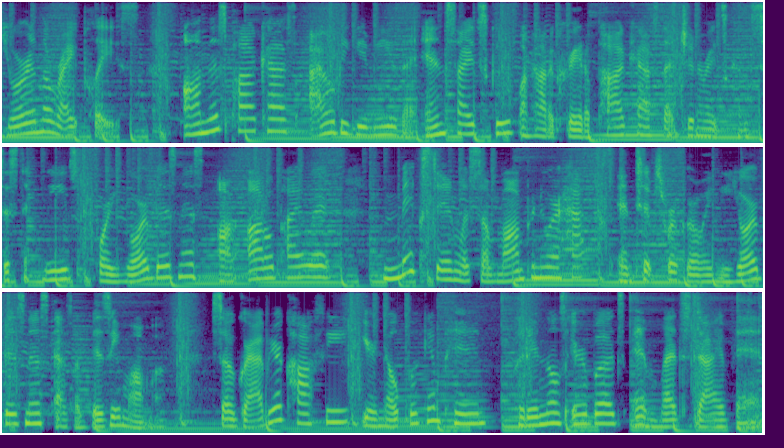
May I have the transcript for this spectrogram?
you're in the right place. On this podcast, I will be giving you the inside scoop on how to create a podcast that generates consistent leads for your business on autopilot, mixed in with some mompreneur hacks and tips for growing your business as a busy mama. So grab your coffee, your notebook, and pen, put in those earbuds, and let's dive in.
